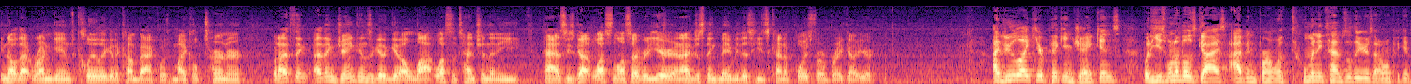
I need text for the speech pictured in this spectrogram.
you know that run game's clearly going to come back with Michael Turner, but I think I think Jenkins is going to get a lot less attention than he has. He's got less and less every year, and I just think maybe this he's kind of poised for a breakout year. I do like your picking Jenkins, but he's one of those guys I've been burnt with too many times over the years. I won't pick it.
